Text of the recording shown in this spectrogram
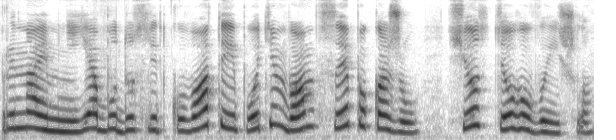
Принаймні, я буду слідкувати і потім вам все покажу, що з цього вийшло.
